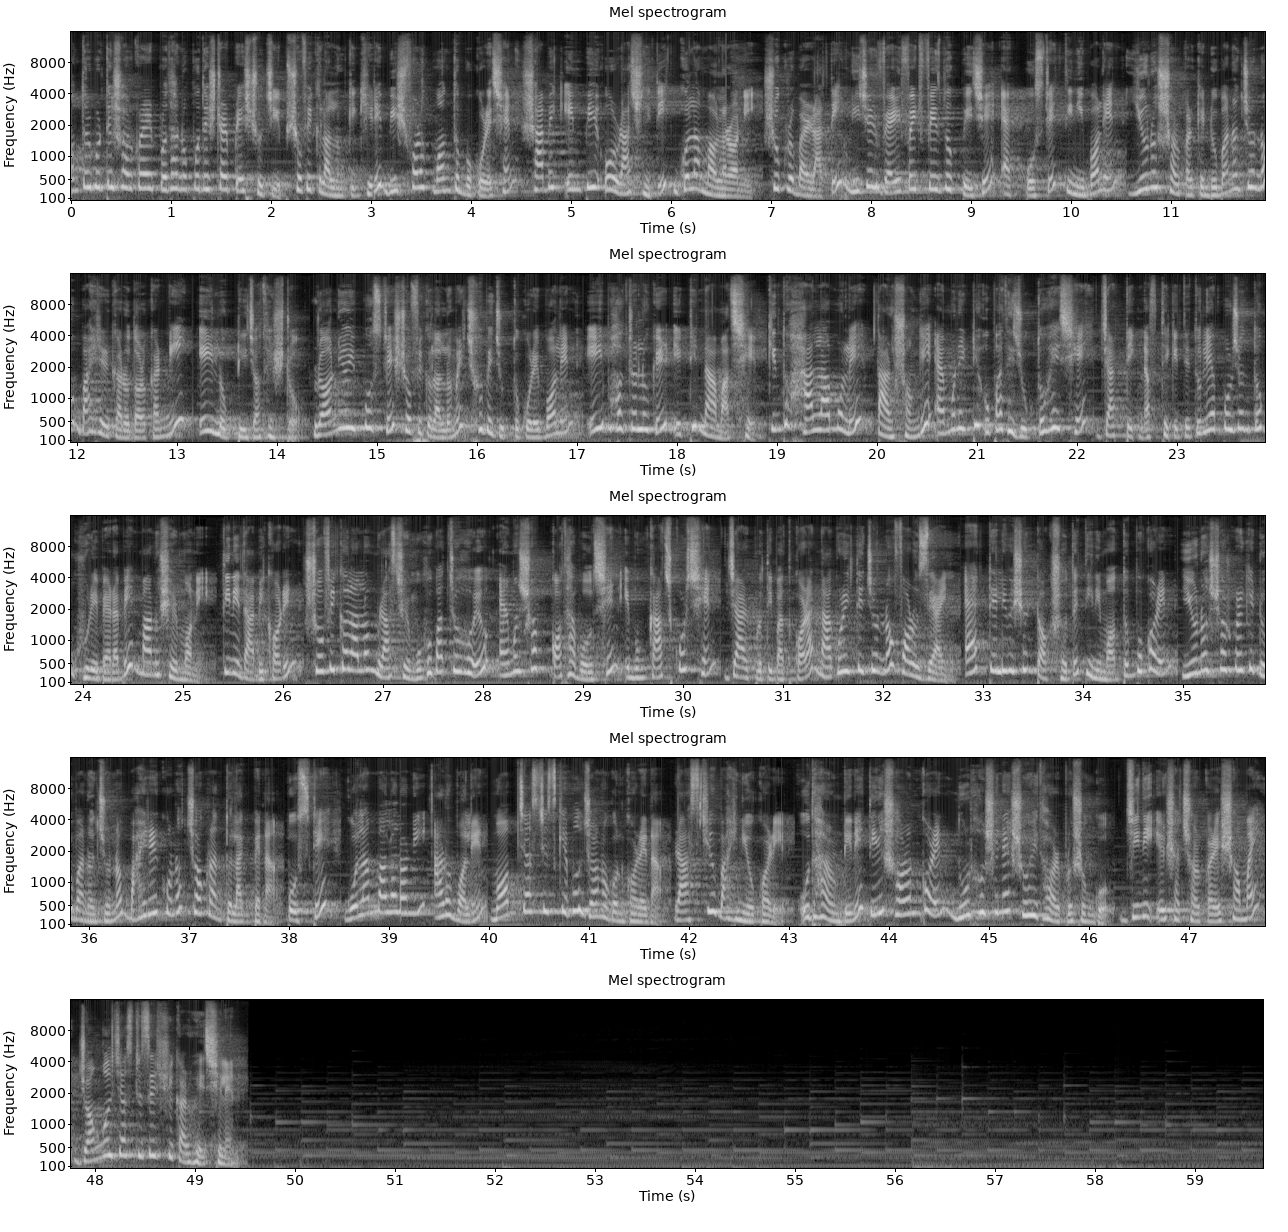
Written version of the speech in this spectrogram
অন্তর্বর্তী সরকারের প্রধান উপদেষ্টার প্রেস সচিব শফিকুল আলমকে ঘিরে বিস্ফোরক মন্তব্য করেছেন সাবেক এমপি ও রাজনীতিক গোলাম মাওলা রনি। শুক্রবার রাতে নিজের ভেরিফাইড ফেসবুক পেজে এক পোস্টে তিনি বলেন, ইউনুস সরকারকে ডোবানোর জন্য বাইরের কারও দরকার নেই, এই লোকটি যথেষ্ট। রনি ওই পোস্টে শফিকুল আলমের ছবি যুক্ত করে বলেন, এই ভদ্রলোকের একটি নাম আছে, কিন্তু হাল আমলে তার সঙ্গে এমন একটি উপাধি যুক্ত হয়েছে, যার টেকনাফ থেকে তেতুলিয়া পর্যন্ত ঘুরে বেড়াবে মানুষের মনে। তিনি দাবি করেন, শফিকুল আলম রাষ্ট্রের মুখপাত্র হয়েও এমন সব কথা বলছেন এবং কাজ করছেন, যার প্রতিবাদ করা নাগরিকদের জন্য ফরজে আইন। এক টেলিভিশন টক শোতে তিনি মন্তব্য করেন, ইউনুস সরকারকে ডুবানোর জন্য বাইরের কোনো চক্রান্ত লাগবে না। পোস্টে গোলাম মালানি আরও বলেন, মব জাস্টিস কেবল জনগণ করে না, রাষ্ট্রীয় বাহিনীও করে। উদাহরণ টেনে তিনি স্মরণ করেন নূর হোসেনের শহীদ হওয়ার প্রসঙ্গ, যিনি এরশাদ সরকারের সময় জঙ্গল জাস্টিসের শিকার হয়েছিলেন।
